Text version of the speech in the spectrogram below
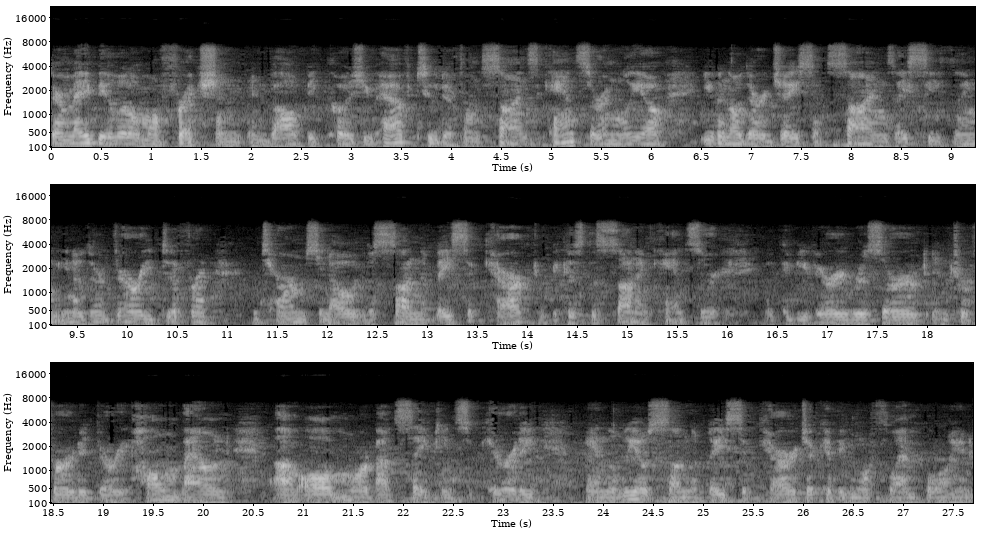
there may be a little more friction involved because you have two different signs, Cancer and Leo, even though they're adjacent signs, they see things, you know, they're very different in terms, you know, the sun, the basic character, because the sun in Cancer can be very reserved, introverted, very homebound, um, all more about safety and security. And the Leo Sun, the basic character, could be more flamboyant,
